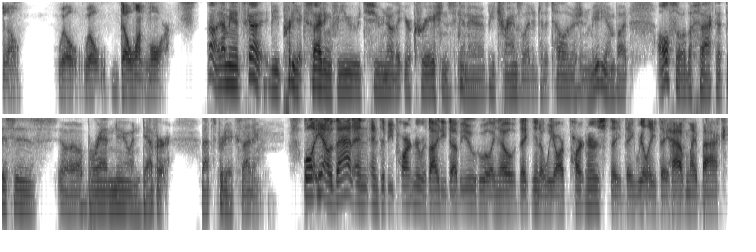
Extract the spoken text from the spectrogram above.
you know will will they'll want more. Oh, I mean, it's got to be pretty exciting for you to know that your creation is going to be translated to the television medium, but also the fact that this is a brand new endeavor. That's pretty exciting. Well, you know that, and and to be partnered with IDW, who I know that you know, we are partners. They they really they have my back.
